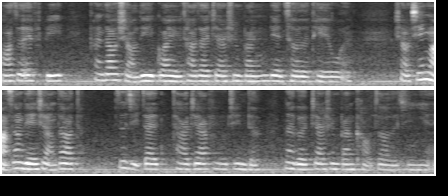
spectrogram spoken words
滑着 FB，看到小丽关于她在驾训班练车的贴文，小新马上联想到自己在他家附近的那个驾训班考照的经验，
